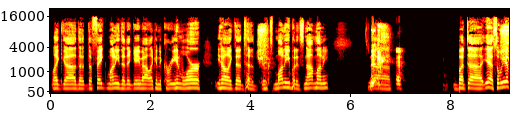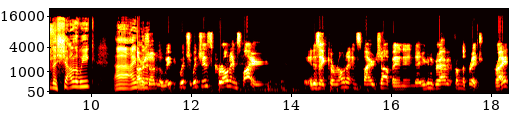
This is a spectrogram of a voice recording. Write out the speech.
like uh, the the fake money that they gave out, like in the Korean War. You know, like the the it's money, but it's not money. Uh, but uh, yeah, so we have the shot of the week. Uh, I'm Our gonna, shot of the week, which which is Corona inspired. It is a Corona inspired shot pen, and uh, you're going to grab it from the fridge, right?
